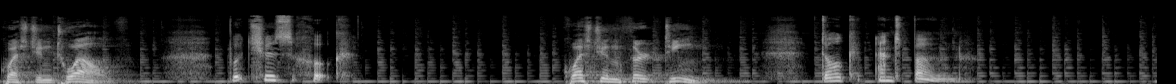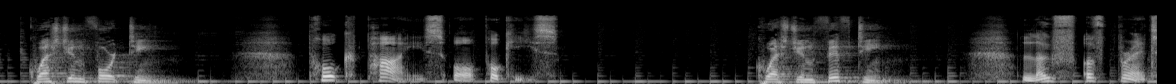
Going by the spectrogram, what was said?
Question 12. Butcher's hook. Question 13. Dog and bone. Question 14. Pork pies or porkies. Question 15. Loaf of bread.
